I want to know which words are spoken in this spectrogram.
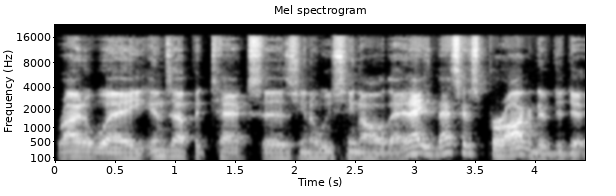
right away, ends up at Texas, you know, we've seen all that. And hey, that's his prerogative to do.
